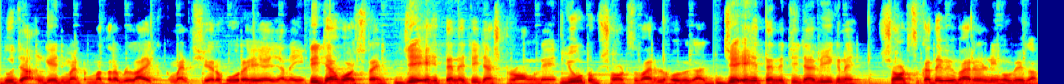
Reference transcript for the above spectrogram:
ਦੂਜਾ ਇੰਗੇਜਮੈਂਟ ਮਤਲਬ ਲਾਈਕ ਕਮੈਂਟ ਸ਼ੇਅਰ ਹੋ ਰਹੇ ਹੈ ਜਾਂ ਨਹੀਂ? ਤੀਜਾ ਵਾਚ ਟਾਈਮ ਜੇ ਇਹ ਤਿੰਨ ਚੀਜ਼ਾਂ ਸਟਰੋਂਗ ਨੇ, YouTube ਸ਼ਾਰਟਸ ਵਾਇਰਲ ਹੋਵੇਗਾ। ਜੇ ਇਹ ਤਿੰਨ ਚੀਜ਼ਾਂ ਵੀਕ ਨੇ ਸ਼ਾਰਟਸ ਕਦੇ ਵੀ ਵਾਇਰਲ ਨਹੀਂ ਹੋਵੇਗਾ।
